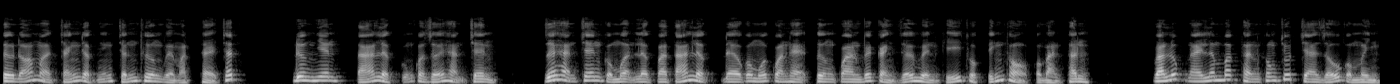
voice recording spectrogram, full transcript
từ đó mà tránh được những chấn thương về mặt thể chất. Đương nhiên, tá lực cũng có giới hạn trên. Giới hạn trên của mượn lực và tá lực đều có mối quan hệ tương quan với cảnh giới huyền khí thuộc tính thổ của bản thân. Và lúc này Lâm Bắc Thần không chút che giấu của mình,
